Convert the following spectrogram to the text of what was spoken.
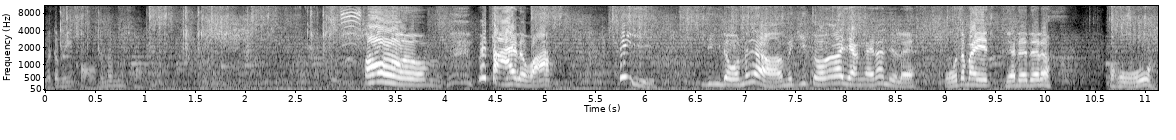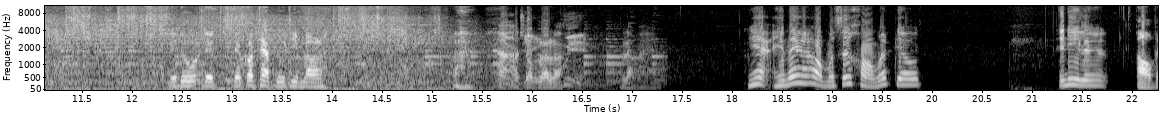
มันต้องมีของมันต้องมีของโอ้ไม่ตายเหรอวะเฮ้ยยิงโดนไม่ใช่เหรอเมื่อกี้ตัวก็ยังไงนั่นอยู่เลยโอ้ทำไมเดี๋ยวเดี๋ยวเดี๋ยวโอ้โห เดี๋ยวดูเดี๋ยวเดี๋ยวกดแท็บดูทีมเรานะอะเอาจบแล้วเหรอแล้วไงเนี่ยเห็นไหมออกมาซื้อของแป๊บเดียวไอ้นี่เลยออกไป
